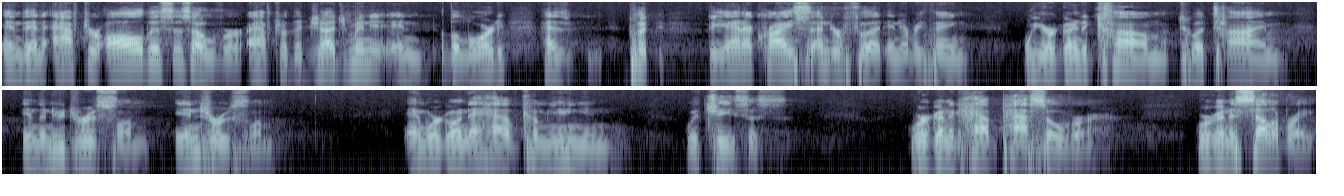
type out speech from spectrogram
And then after all this is over, after the judgment and the Lord has put the Antichrist underfoot and everything, we are going to come to a time in the New Jerusalem, in Jerusalem, and we're going to have communion with Jesus. We're going to have Passover. We're going to celebrate.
